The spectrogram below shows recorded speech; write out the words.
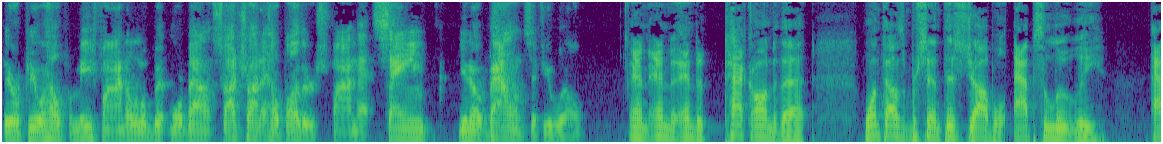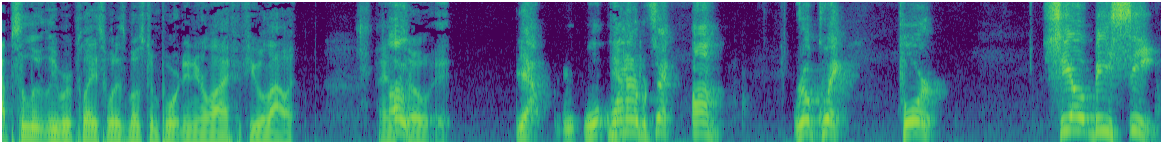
there were people helping me find a little bit more balance. So I try to help others find that same, you know, balance, if you will. And and and to tack on to that, one thousand percent, this job will absolutely, absolutely replace what is most important in your life if you allow it. And oh, so, yeah, one hundred percent. Um, real quick for COBC,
